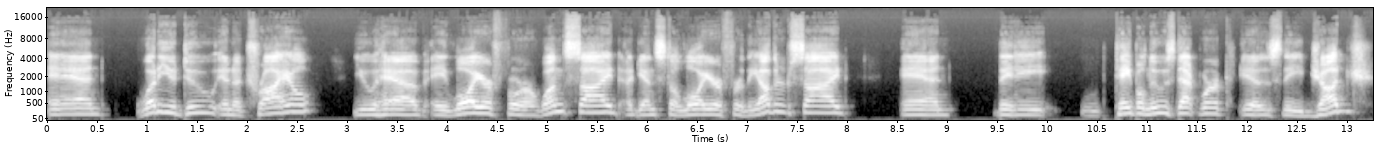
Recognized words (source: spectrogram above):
And what do you do in a trial? You have a lawyer for one side against a lawyer for the other side, and the cable news network is the judge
